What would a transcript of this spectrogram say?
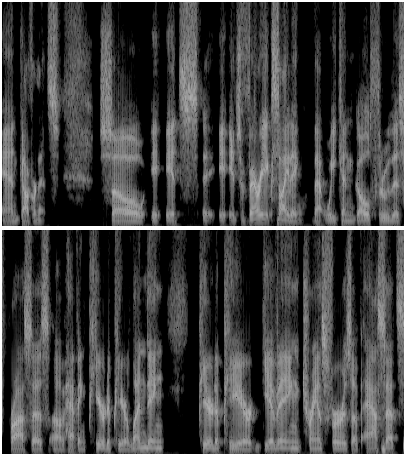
and governance. So it, it's it, it's very exciting that we can go through this process of having peer-to-peer -peer lending, peer-to-peer -peer giving, transfers of assets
